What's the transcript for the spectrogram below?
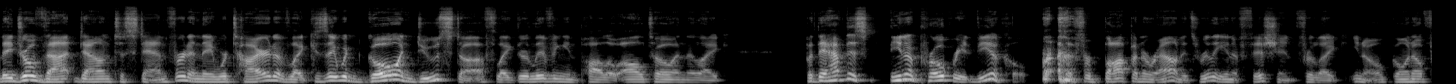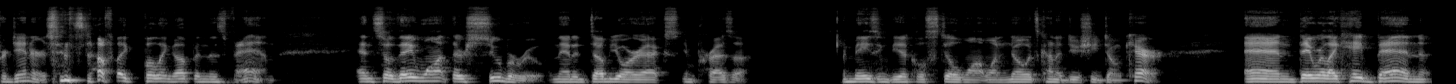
they drove that down to Stanford, and they were tired of like, because they would go and do stuff like they're living in Palo Alto, and they're like, but they have this inappropriate vehicle for bopping around. It's really inefficient for like you know going out for dinners and stuff, like pulling up in this van. And so they want their Subaru, and they had a WRX Impreza. Amazing vehicle, still want one. No, it's kind of douchey, don't care. And they were like, hey, Ben,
